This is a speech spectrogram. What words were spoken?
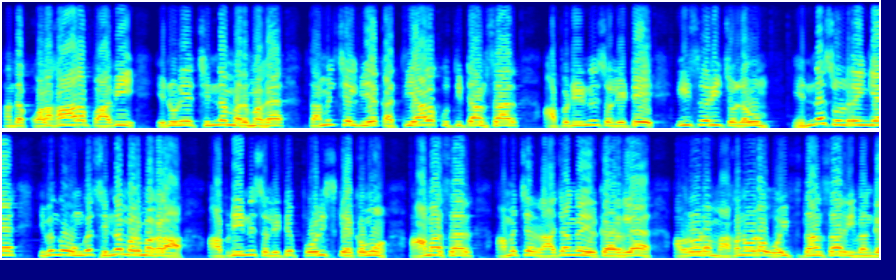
அந்த கொலகார பாவி என்னுடைய சின்ன மருமக தமிழ்ச்செல்வியை கத்தியால குத்திட்டான் சார். அப்படின்னு சொல்லிட்டு ஈஸ்வரி சொல்லவும் என்ன சொல்றீங்க? இவங்க உங்க சின்ன மருமகளா? அப்படின்னு சொல்லிட்டு போலீஸ் கேட்கவும் ஆமா சார் அமைச்சர் ராஜாங்கம் இருக்காருல்ல. அவரோட மகனோட ஒய்ஃப் தான் சார் இவங்க.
